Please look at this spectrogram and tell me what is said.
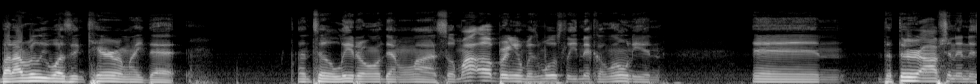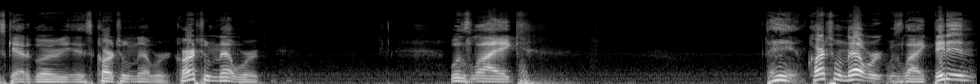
but I really wasn't caring like that until later on down the line. So my upbringing was mostly Nickelodeon, and the third option in this category is Cartoon Network. Cartoon Network was like, damn. Cartoon Network was like they didn't,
